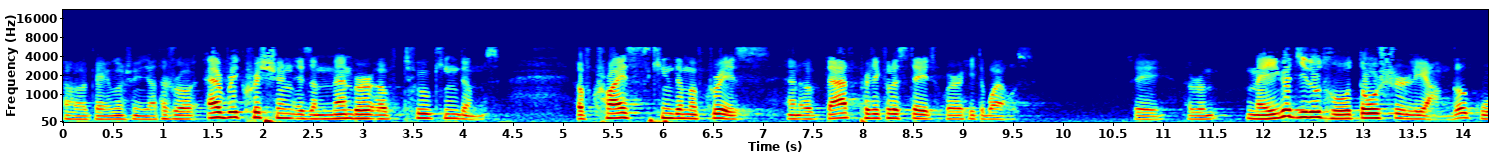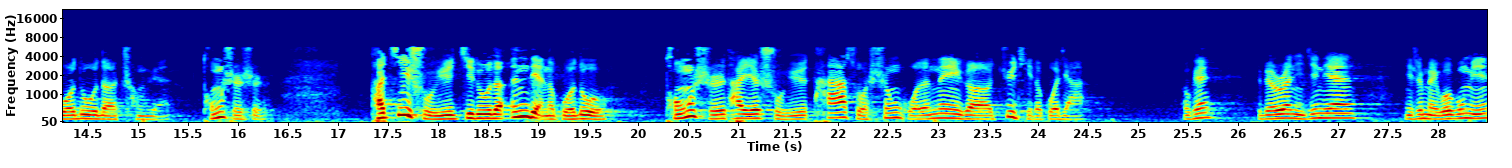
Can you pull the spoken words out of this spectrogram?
呃改革宗神学家。他说：“Every Christian is a member of two kingdoms, of Christ's kingdom of grace and of that particular state where he dwells。”所以他说，每一个基督徒都是两个国度的成员，同时是，他既属于基督的恩典的国度。同时，他也属于他所生活的那个具体的国家。OK，就比如说你今天你是美国公民，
